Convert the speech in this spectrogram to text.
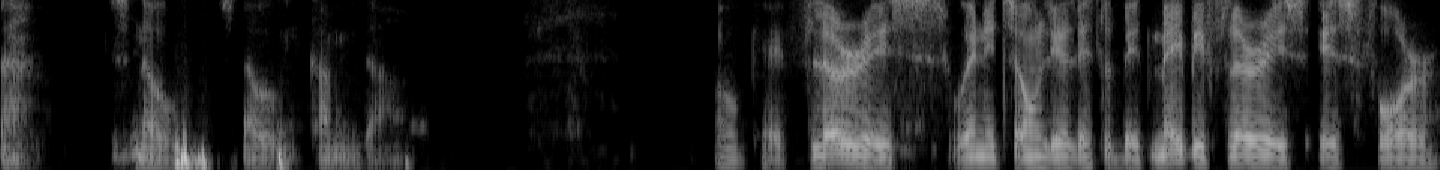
snow, snow coming down. Okay, flurries when it's only a little bit. Maybe flurries is for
